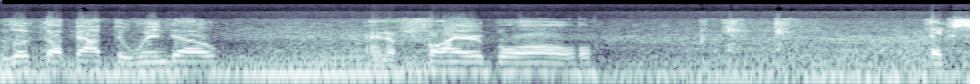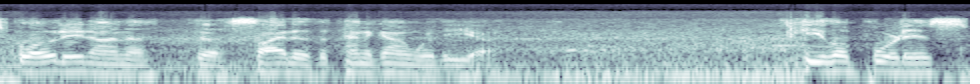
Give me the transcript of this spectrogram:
looked up out the window, and a fireball exploded on the, the side of the Pentagon where the uh, heliport is.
